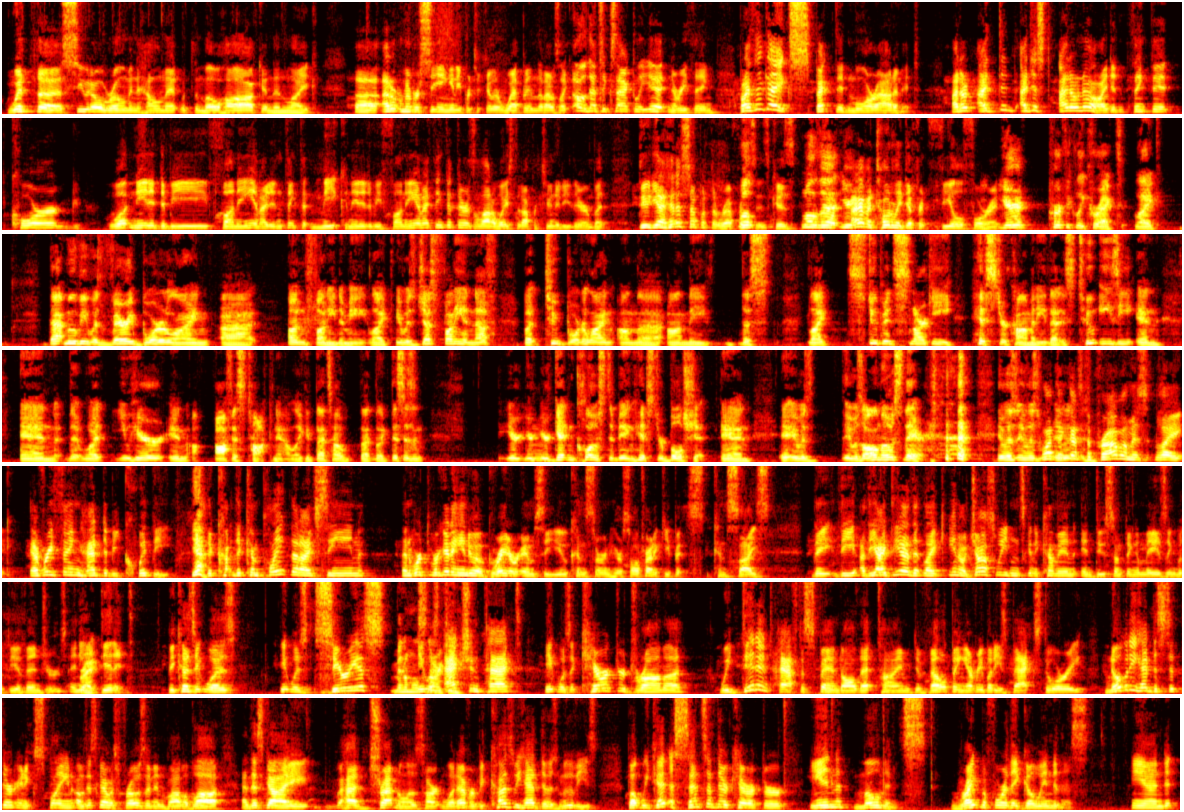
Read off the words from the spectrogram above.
with the pseudo Roman helmet with the mohawk, and then like uh, I don't remember seeing any particular weapon that I was like, oh, that's exactly it, and everything. But I think I expected more out of it. I don't. I did. I just. I don't know. I didn't think that Korg what needed to be funny, and I didn't think that Miek needed to be funny, and I think that there's a lot of wasted opportunity there. But dude, yeah, hit us up with the references because Well, the I have a totally different feel for it. You're I- perfectly correct. Like that movie was very borderline uh, unfunny to me. Like it was just funny enough, but too borderline on the on the the like stupid, snarky, hipster comedy that is too easy and and that what you hear in office talk now like that's how that like this isn't you're you're, Mm. you're getting close to being hipster bullshit and it, it was it was almost there it was it was Well, I think was- that's the problem. Is like everything had to be quippy. Yeah. The the complaint that I've seen, and we're we're getting into a greater MCU concern here, so I'll try to keep it s- concise. The the uh, the idea that like you know Joss Whedon's going to come in and do something amazing with the Avengers, and he Right. did it because it was it was serious, Minimal it was action packed, it was a character drama. We didn't have to spend all that time developing everybody's backstory. Nobody had to sit there and explain, oh, this guy was frozen and blah, blah, blah, and this guy had shrapnel in his heart and whatever, because we had those movies. But we get a sense of their character in moments right before they go into this. And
